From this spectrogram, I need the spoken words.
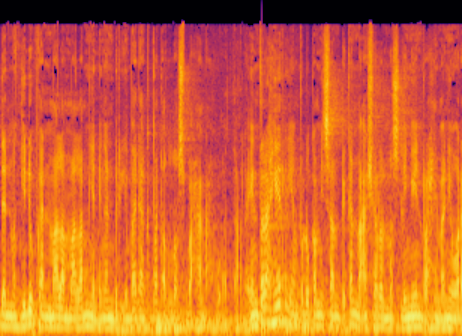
dan menghidupkan malam-malamnya dengan beribadah kepada Allah Subhanahu wa taala. Yang terakhir yang perlu kami sampaikan ma'asyiral muslimin rahimani wa.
